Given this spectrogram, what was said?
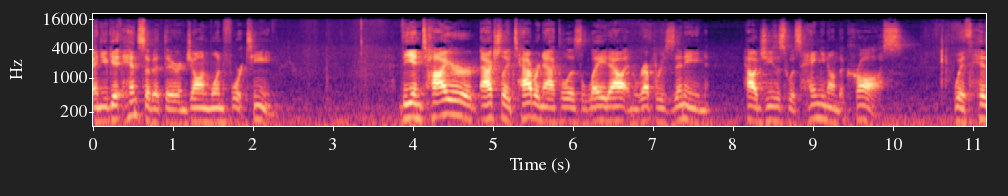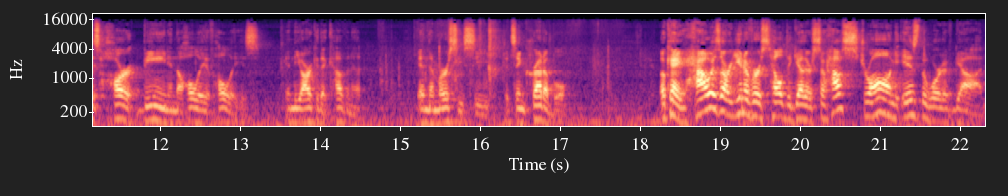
And you get hints of it there in John 1.14. The entire, actually, tabernacle is laid out and representing how Jesus was hanging on the cross with his heart being in the Holy of Holies, in the Ark of the Covenant in the mercy seat. It's incredible. Okay, how is our universe held together? So how strong is the word of God?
